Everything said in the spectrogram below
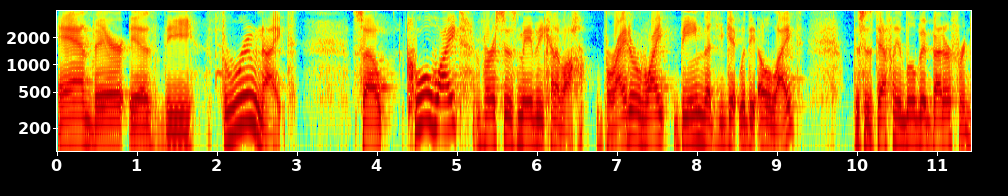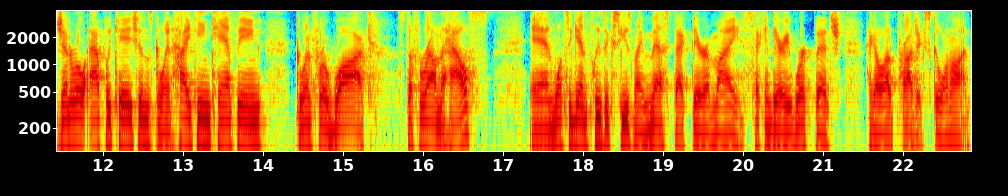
And there is the ThruNite. So cool white versus maybe kind of a brighter white beam that you get with the Olight. This is definitely a little bit better for general applications, going hiking, camping, going for a walk, stuff around the house. And once again, please excuse my mess back there on my secondary workbench. I got a lot of projects going on.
